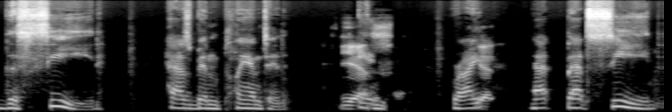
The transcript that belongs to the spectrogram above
the seed has been planted, Yes. right? Yeah. That that seed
